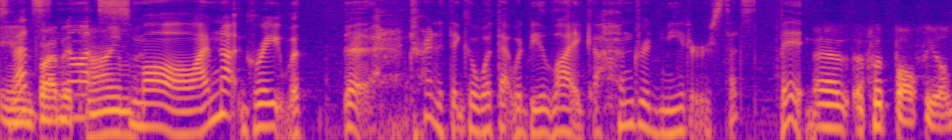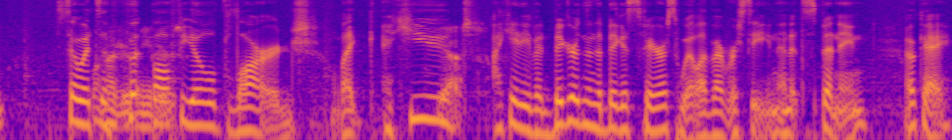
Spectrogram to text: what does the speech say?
and That's by the not time small, I'm not great with. Uh, I'm trying to think of what that would be like. hundred meters. That's big. Uh, a football field. So it's a football meters. field large, like a huge. Yes. I can't even bigger than the biggest Ferris wheel I've ever seen, and it's spinning. Okay.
